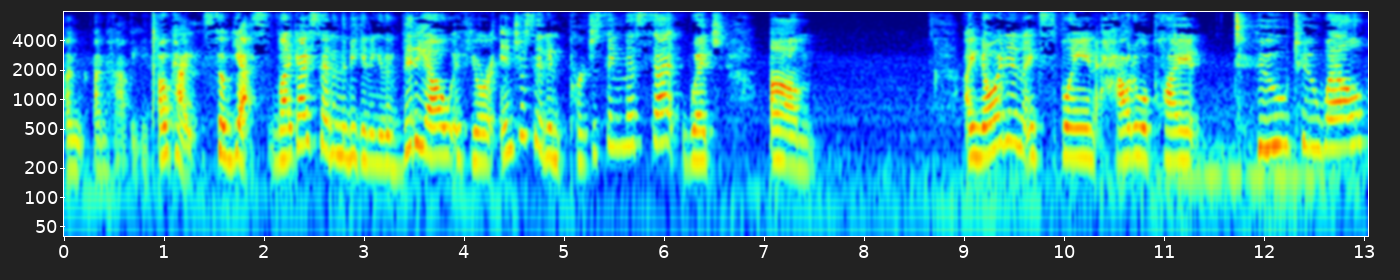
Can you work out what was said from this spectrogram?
I'm, I'm happy. Okay, so yes, like I said in the beginning of the video, if you're interested in purchasing this set, which um, I know I didn't explain how to apply it too, too well,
